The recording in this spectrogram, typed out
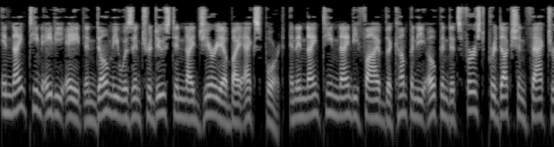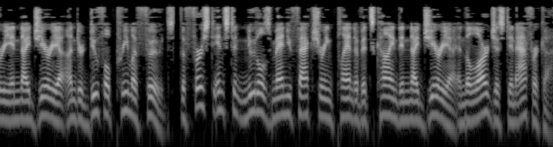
In 1988 Indomie was introduced in Nigeria by export, and in 1995 the company opened its first production factory in Nigeria under Dufil Prima Foods, the first instant noodles manufacturing plant of its kind in Nigeria and the largest in Africa.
